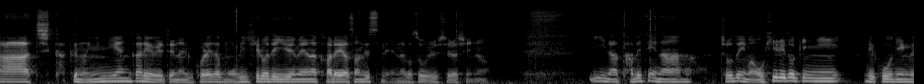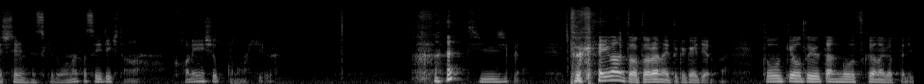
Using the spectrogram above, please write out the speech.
あー近くのインディアンカレーを入れてなんかこれ多分帯広で有名なカレー屋さんですね。なんかそういうしてらしいな。いいな食べてえな。ちょうど今お昼時にレコーディングしてるんですけどお腹空いてきたな。カレーにしよっかな昼。10時間。都会マウントは取らないとか書いてあるな。東京という単語を使わなかったり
